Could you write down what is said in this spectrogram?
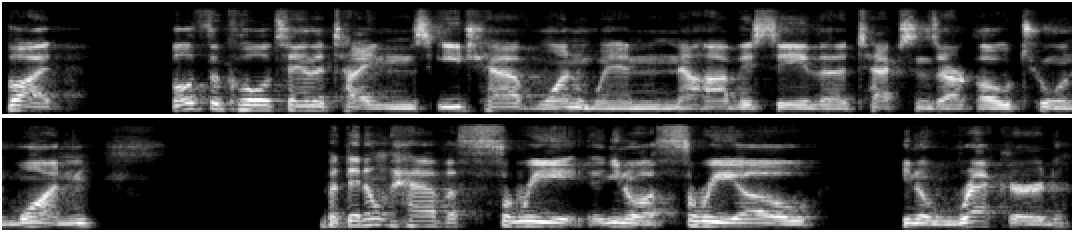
But both the Colts and the Titans each have one win. Now, obviously, the Texans are 0-2 and 1, but they don't have a three, you know, a 3-0, you know, record.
